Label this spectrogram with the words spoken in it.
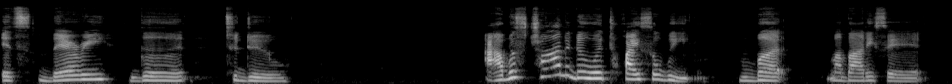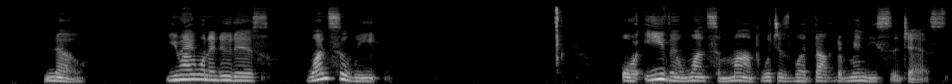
It's very good to do. I was trying to do it twice a week, but my body said, no, you might want to do this once a week or even once a month, which is what Dr. Mindy suggests.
